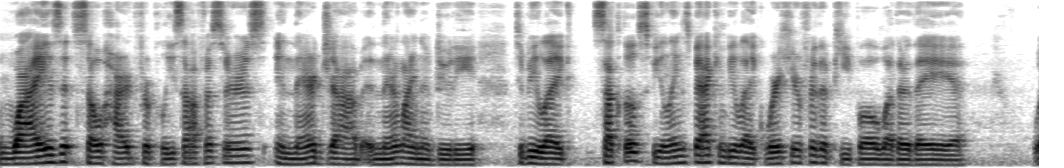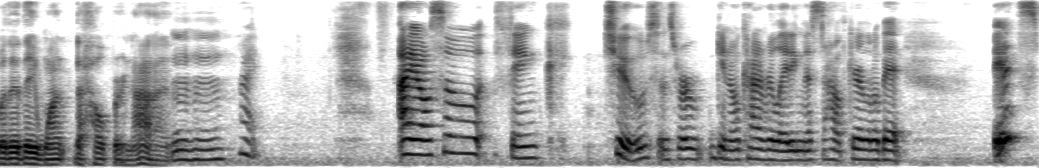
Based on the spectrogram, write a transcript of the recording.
why is it so hard for police officers in their job in their line of duty to be like suck those feelings back and be like we're here for the people whether they whether they want the help or not mm-hmm. Right. I also think too, since we're you know kind of relating this to healthcare a little bit, it's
